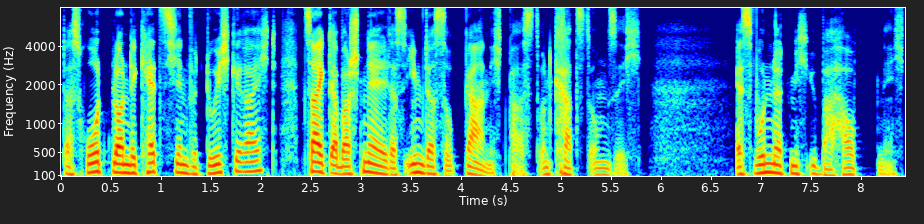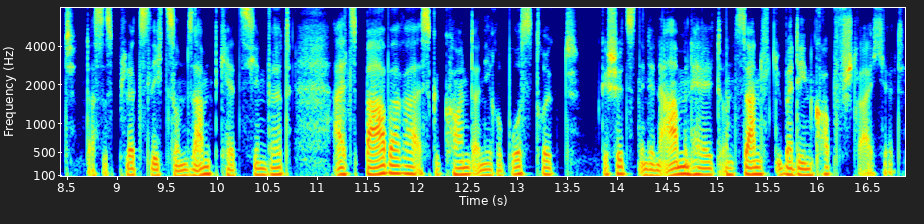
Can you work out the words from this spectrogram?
Das rotblonde Kätzchen wird durchgereicht, zeigt aber schnell, dass ihm das so gar nicht passt und kratzt um sich. Es wundert mich überhaupt nicht, dass es plötzlich zum Samtkätzchen wird, als Barbara es gekonnt an ihre Brust drückt, geschützt in den Armen hält und sanft über den Kopf streichelt.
